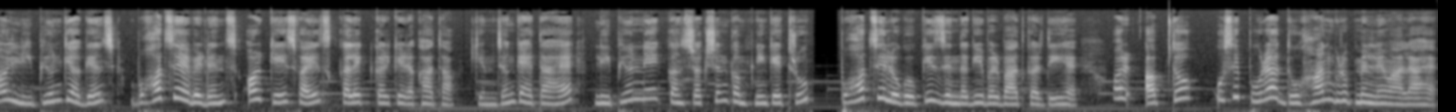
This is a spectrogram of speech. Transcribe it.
और लिपियन के अगेंस्ट बहुत से एविडेंस और केस फाइल्स कलेक्ट करके रखा था। किम जंग कहता है लिपियन ने कंस्ट्रक्शन कंपनी के थ्रू बहुत से लोगों की ज़िंदगी बर्बाद कर दी है और अब तो उसे पूरा दोहान ग्रुप मिलने वाला है।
